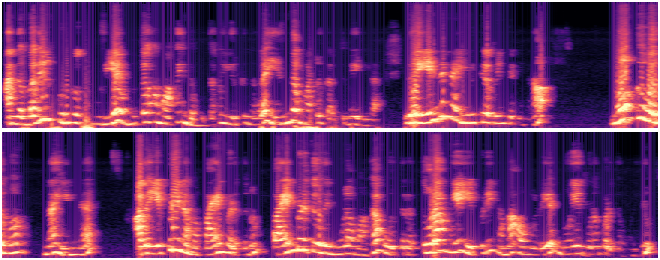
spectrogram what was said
அந்த பதில் கொடுக்கக்கூடிய புத்தகமாக இந்த புத்தகம் இருக்குங்கிறதுல எந்த மாற்று கருத்துமே இல்லை. இதுல என்னென்ன இருக்கு அப்படின்னு கேட்டீங்கன்னா நோக்கு வருமம்னா என்ன? அதை எப்படி நம்ம பயன்படுத்தணும்? பயன்படுத்துவதன் மூலமாக ஒருத்தரை தொடாமையே எப்படி நம்ம அவங்களுடைய நோயை குணப்படுத்த முடியும்?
